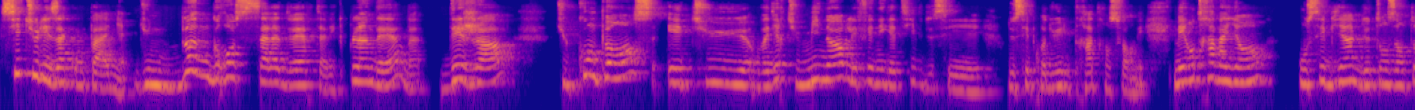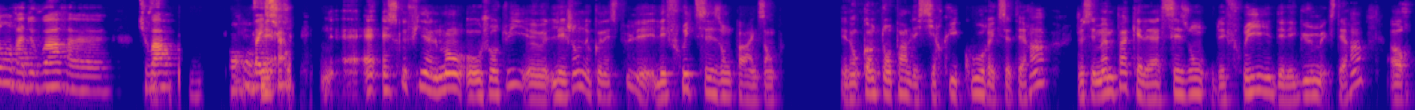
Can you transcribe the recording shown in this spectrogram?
si tu les accompagnes d'une bonne grosse salade verte avec plein d'herbes, déjà, tu compenses et tu, on va dire, tu minores l'effet négatif de ces, de ces produits ultra transformés. Mais en travaillant, on sait bien que de temps en temps, on va devoir, euh, tu vois, on, va euh, Est-ce que finalement, aujourd'hui, euh, les gens ne connaissent plus les, les, fruits de saison, par exemple? Et donc, quand on parle des circuits courts, etc., je ne sais même pas quelle est la saison des fruits, des légumes, etc. Or,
